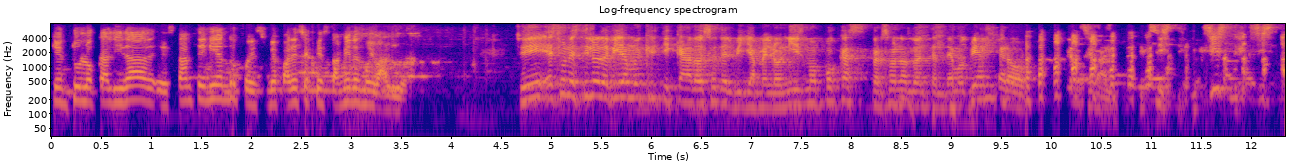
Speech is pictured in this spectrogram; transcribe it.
que en tu localidad están teniendo, pues me parece que también es muy válido. Sí, es un estilo de vida muy criticado ese del villamelonismo. Pocas personas lo entendemos bien, pero, vale. existe, existe, existe.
